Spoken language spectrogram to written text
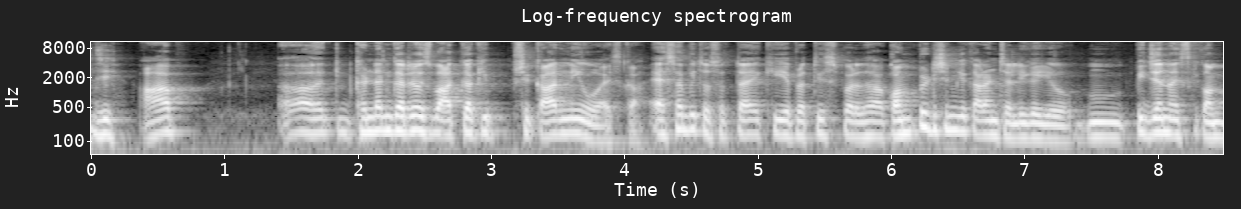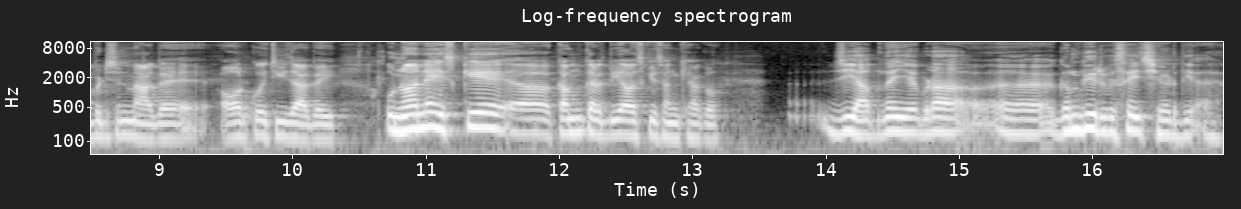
जी। आप खंडन कर रहे हो इस बात का कि शिकार नहीं हुआ इसका। ऐसा भी तो सकता है कि ये प्रतिस्पर्धा कंपटीशन के कारण चली गई हो। पिजन इसके कंपटीशन में आ गए और कोई चीज़ आ गई। उन्होंने इसके कम कर दिया उसकी संख्या को। जी आपने ये बड़ा गंभीर विषय छेड़ दिया है।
